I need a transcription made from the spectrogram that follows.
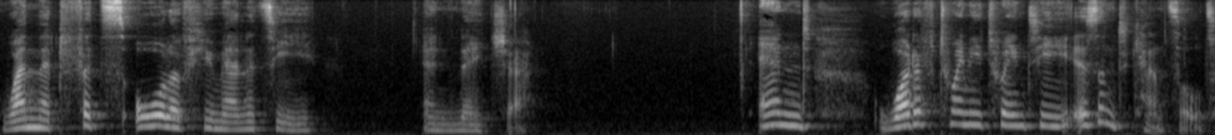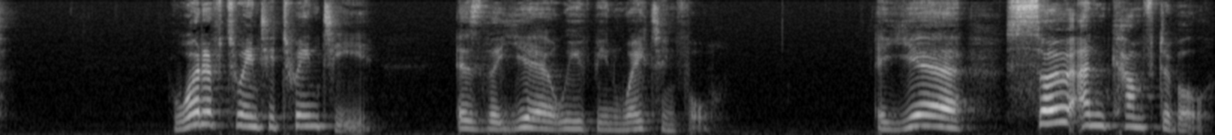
one that fits all of humanity and nature. And what if 2020 isn't cancelled? What if 2020 is the year we've been waiting for? A year so uncomfortable,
